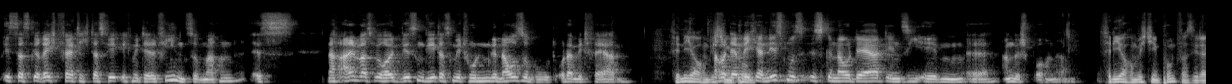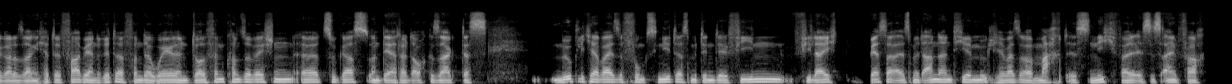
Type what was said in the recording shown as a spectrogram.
ist das gerechtfertigt, das wirklich mit Delfinen zu machen? Es, nach allem, was wir heute wissen, geht das mit Hunden genauso gut oder mit Pferden. Finde ich auch einen wichtigen Aber der Punkt. Mechanismus ist genau der, den Sie eben äh, angesprochen haben. Finde ich auch einen wichtigen Punkt, was Sie da gerade sagen. Ich hatte Fabian Ritter von der Whale and Dolphin Conservation äh, zu Gast und der hat halt auch gesagt, dass möglicherweise funktioniert das mit den Delfinen vielleicht besser als mit anderen Tieren möglicherweise, aber macht es nicht, weil es ist einfach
